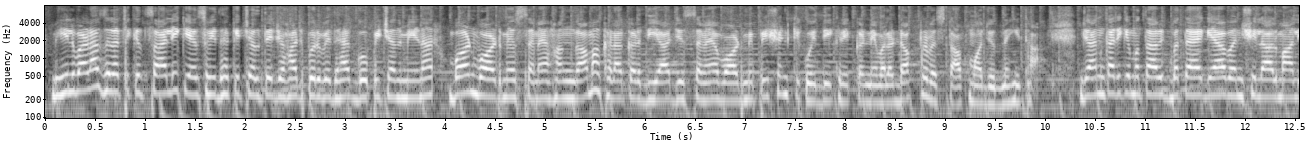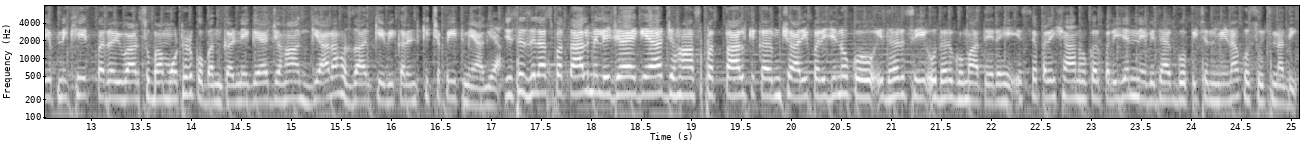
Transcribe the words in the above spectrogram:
भीलवाड़ा जिला चिकित्सालय की असुविधा के चलते जहाजपुर विधायक गोपीचंद मीणा बर्न वार्ड में उस समय हंगामा खड़ा कर दिया, जिस समय वार्ड में पेशेंट की कोई देखरेख करने वाला डॉक्टर व स्टाफ मौजूद नहीं था। जानकारी के मुताबिक बताया गया बंशीलाल माली अपने खेत पर रविवार सुबह मोटर को बंद करने गया, जहाँ ग्यारह हज़ार के करंट की चपेट में आ गया, जिसे जिला अस्पताल में ले जाया गया, जहाँ अस्पताल के कर्मचारी परिजनों को इधर से उधर घुमाते रहे। इससे परेशान होकर परिजन ने विधायक गोपीचंद मीणा को सूचना दी।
